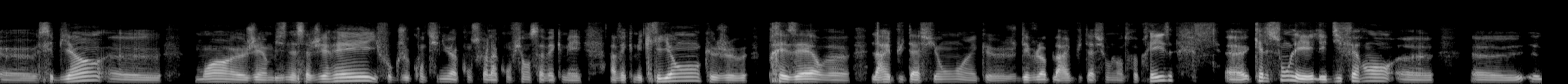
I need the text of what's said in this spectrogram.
euh, c'est bien, euh, moi j'ai un business à gérer, il faut que je continue à construire la confiance avec mes clients, que je préserve la réputation et que je développe la réputation de l'entreprise. Quels sont les différents euh, euh,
